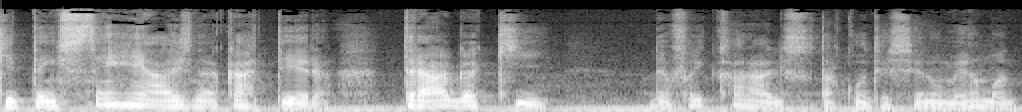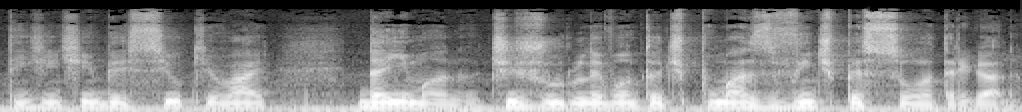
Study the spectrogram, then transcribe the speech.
que tem 100 reais na carteira, traga aqui. Daí eu falei: Caralho, isso tá acontecendo mesmo, mano? Tem gente imbecil que vai. Daí, mano, te juro, levantou tipo umas 20 pessoas, tá ligado?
